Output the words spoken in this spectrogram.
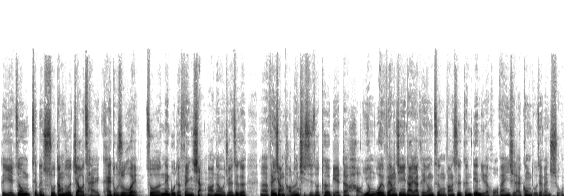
对，也用这本书当做教材开读书会，做内部的分享啊。那我觉得这个呃分享讨论其实都特别的好用，我也非常建议大家可以用这种方式跟店里的伙伴一起来共读这本书。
